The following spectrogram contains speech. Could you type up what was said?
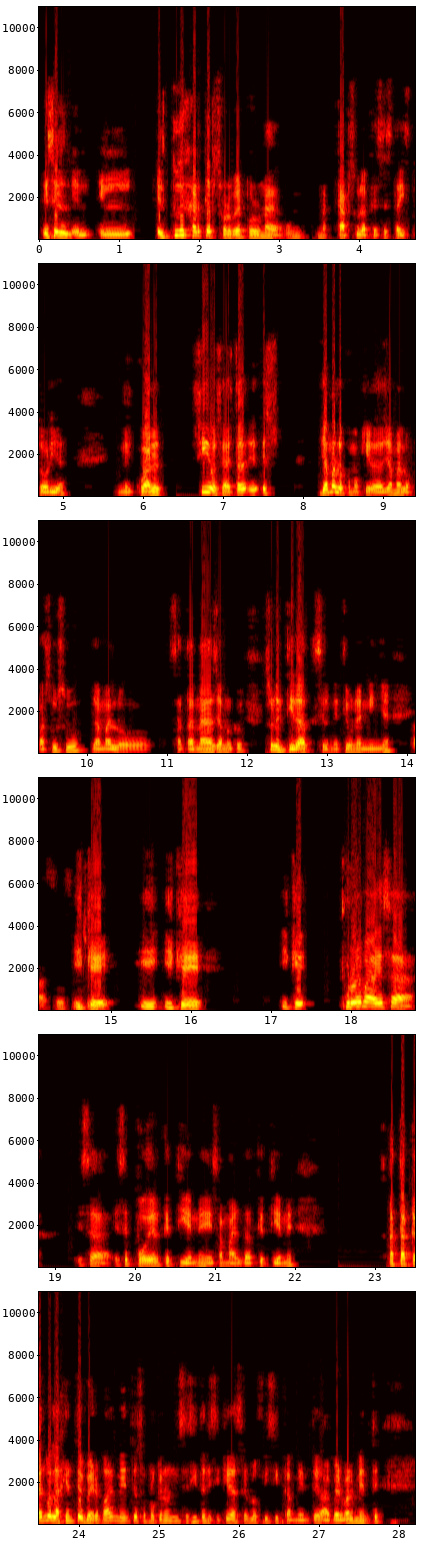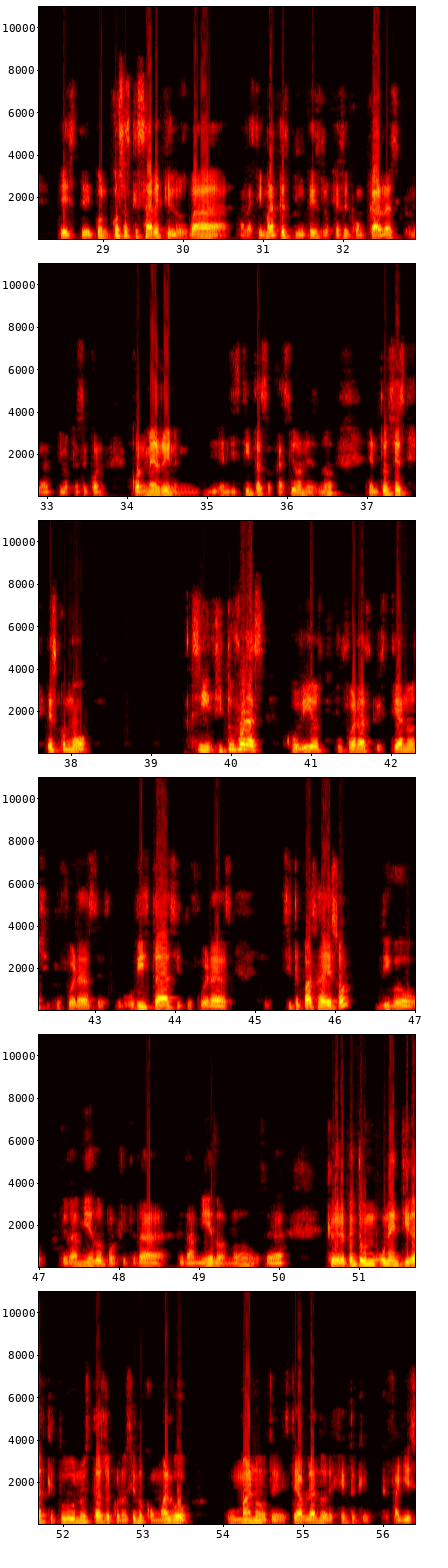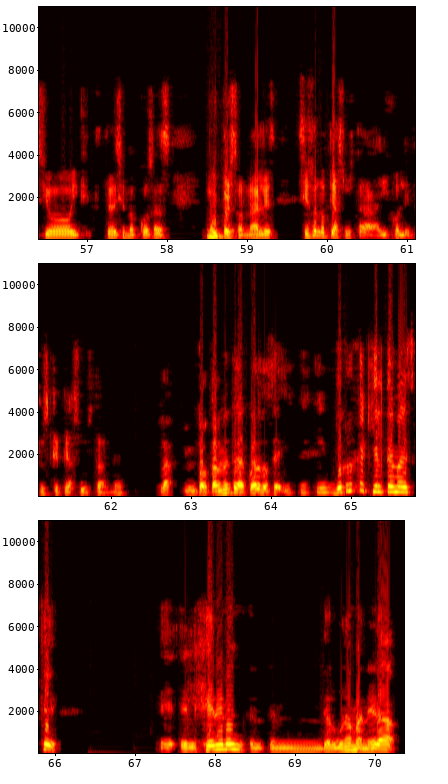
es el, el, el, el, tú dejarte absorber por una, una cápsula que es esta historia, en el cual, sí, o sea, está, es, llámalo como quieras, llámalo Pazuzu, llámalo Satanás, llámalo, es una entidad que se le metió a una niña y que, y, y que, y que prueba esa, esa, ese poder que tiene, esa maldad que tiene, atacando a la gente verbalmente, o sea, porque no necesita ni siquiera hacerlo físicamente, verbalmente, este, con cosas que sabe que los va a, lastimar, que es lo que, es lo que hace con Carras, lo que hace con, con Merrin en, distintas ocasiones, ¿no? Entonces, es como, si, si tú fueras judío, si tú fueras cristiano, si tú fueras este, budista, si tú fueras, si te pasa eso, digo, te da miedo porque te da, te da miedo, ¿no? O sea, que de repente una entidad que tú no estás reconociendo como algo humano te esté hablando de gente que, falleció y que te esté diciendo cosas muy personales, si eso no te asusta, híjole, entonces ¿qué te asusta, no? totalmente de acuerdo, o sea, y, yo creo que aquí el tema es que eh, el género de alguna manera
